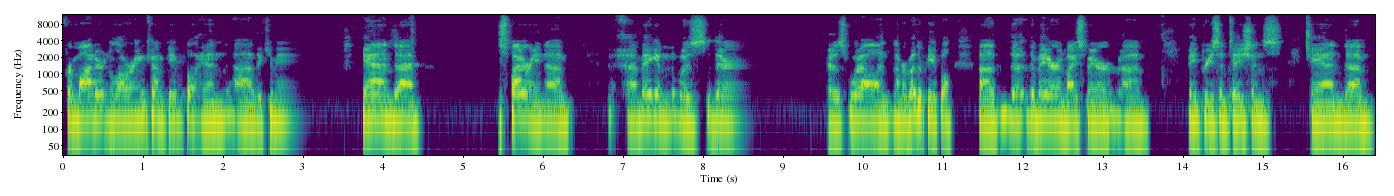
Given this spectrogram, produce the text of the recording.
for moderate and lower income people in uh, the community. And uh, inspiring, um, uh, Megan was there as well, and a number of other people. Uh, the, the mayor and vice mayor um, made presentations, and um,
